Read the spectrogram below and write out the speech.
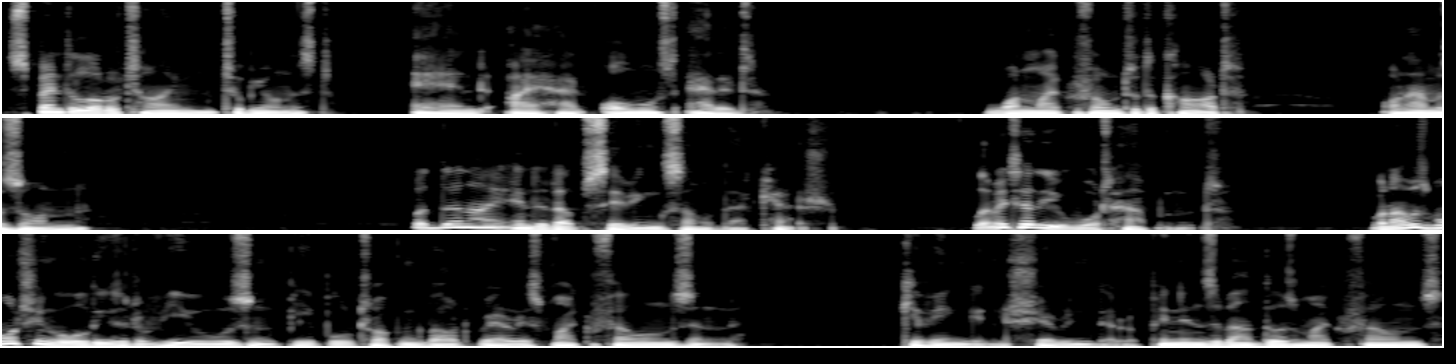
Spent a lot of time, to be honest, and I had almost added one microphone to the cart on Amazon, but then I ended up saving some of that cash. Let me tell you what happened. When I was watching all these reviews and people talking about various microphones and giving and sharing their opinions about those microphones,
